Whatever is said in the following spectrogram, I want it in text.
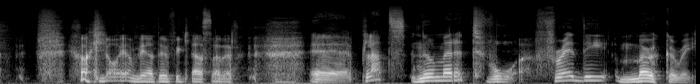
Vad glad jag blev att du fick läsa den. Eh, plats nummer 2. Freddie Mercury.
